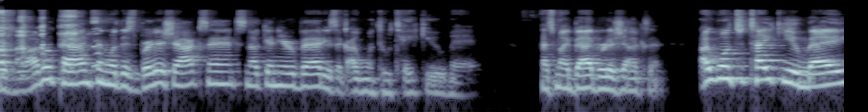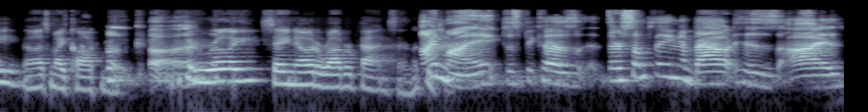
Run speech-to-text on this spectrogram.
if Robert Pattinson with his British accent snuck in your bed, he's like, I want to take you, man. That's my bad British accent. I want to take you, May. No, that's my Cockney. Oh, you could really say no to Robert Pattinson. I you. might, just because there's something about his eyes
